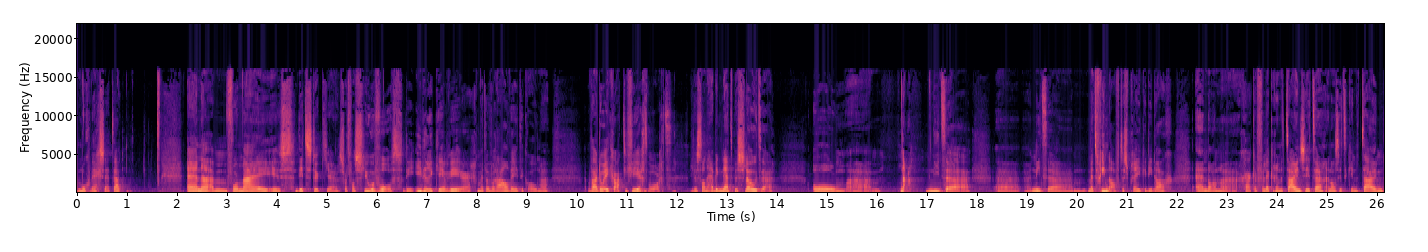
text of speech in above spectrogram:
mocht wegzetten. En um, voor mij is dit stukje een soort van sluwe vos, die iedere keer weer met een verhaal weet te komen, waardoor ik geactiveerd word. Dus dan heb ik net besloten om um, nou, niet, uh, uh, niet uh, met vrienden af te spreken die dag. En dan ga ik even lekker in de tuin zitten. En dan zit ik in de tuin.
